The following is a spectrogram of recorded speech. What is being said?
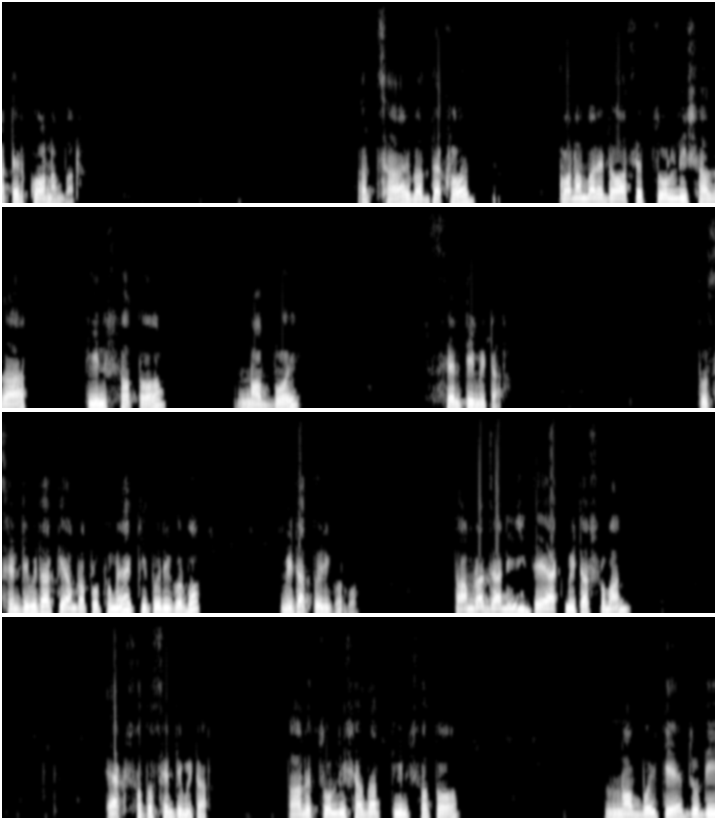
আটের ক নাম্বার। আচ্ছা এবার দেখো, ক নাম্বারে দেওয়া আছে চল্লিশ হাজার তিনশত নব্বই সেন্টিমিটার। তো সেন্টিমিটারকে আমরা প্রথমে কি তৈরি করব? মিটার তৈরি করব। তো আমরা জানি যে এক মিটার সমান এক শত সেন্টিমিটার তাহলে চল্লিশ হাজার তিনশত নব্বইকে যদি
